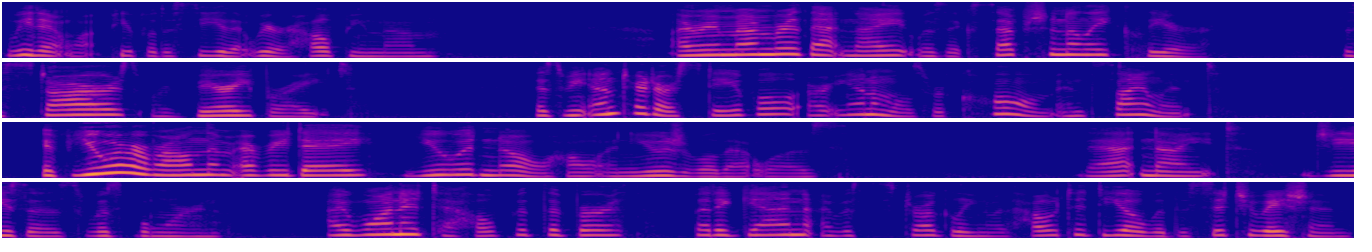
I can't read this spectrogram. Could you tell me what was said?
we didn't want people to see that we were helping them. I remember that night was exceptionally clear. The stars were very bright. As we entered our stable, our animals were calm and silent. If you were around them every day, you would know how unusual that was. That night, Jesus was born. I wanted to help with the birth, but again I was struggling with how to deal with the situation,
